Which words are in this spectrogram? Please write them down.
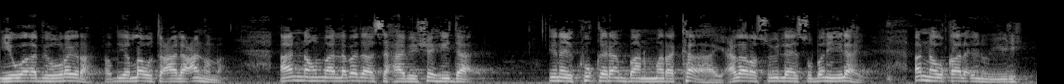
iyo wa abi hurayra radi allahu tacaala canhuma annahumaa labadaa saxaabi shahida inay ku qiraan baan mara ka ahay calaa rasuuli lahi subanihi ilaahay annahu qaala inuu yidhi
